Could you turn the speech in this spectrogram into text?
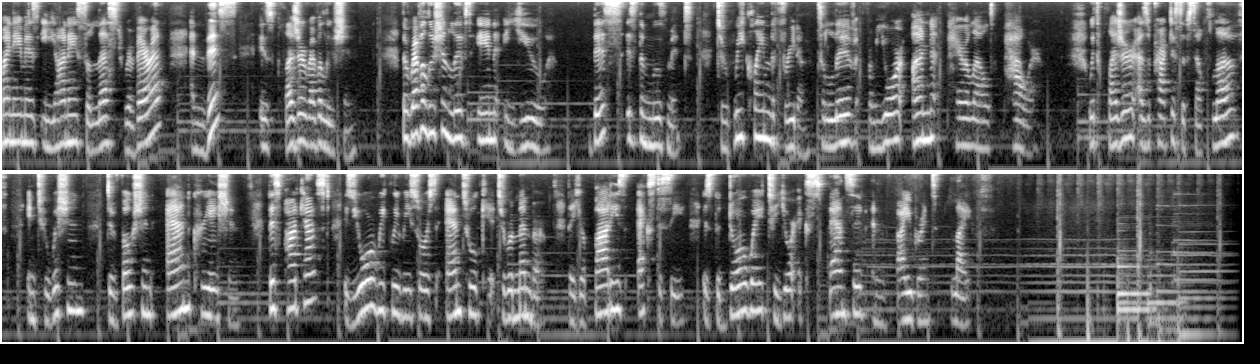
My name is Iyane Celeste Rivera, and this is Pleasure Revolution. The revolution lives in you. This is the movement to reclaim the freedom to live from your unparalleled power. With pleasure as a practice of self love, intuition, devotion, and creation, this podcast is your weekly resource and toolkit to remember that your body's ecstasy is the doorway to your expansive and vibrant life.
